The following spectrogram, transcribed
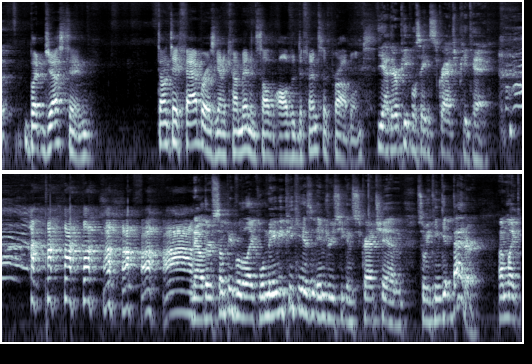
but Justin Dante Fabbro is going to come in and solve all the defensive problems. Yeah, there are people saying scratch PK. now there's some people like, well, maybe PK has an injury, so you can scratch him so he can get better. I'm like,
